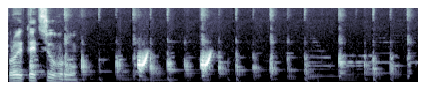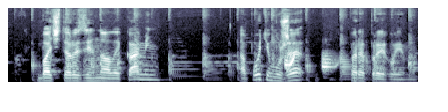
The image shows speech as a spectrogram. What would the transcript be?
пройти цю гру. Бачите, розігнали камінь, а потім уже перепригуємо.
